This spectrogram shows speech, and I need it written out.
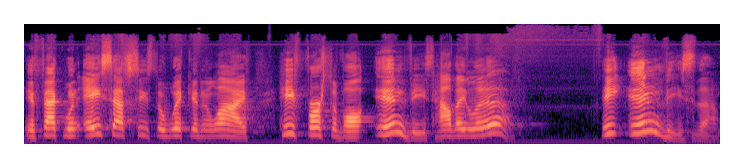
In fact, when Asaph sees the wicked in life, he first of all envies how they live. He envies them.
